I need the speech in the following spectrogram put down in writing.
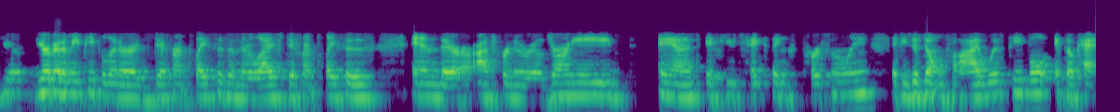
You're you're going to meet people that are in different places in their life, different places in their entrepreneurial journey, and if you take things personally, if you just don't vibe with people, it's okay.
